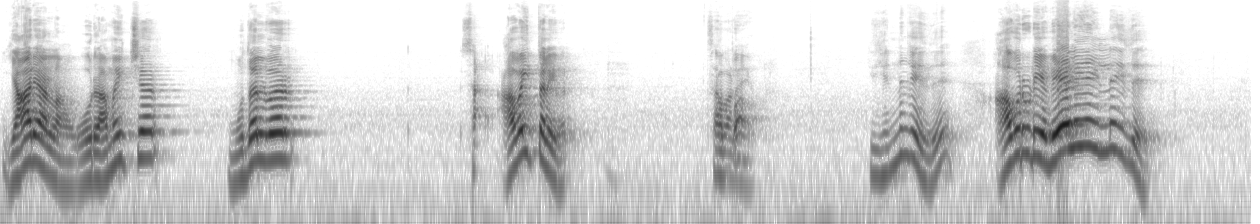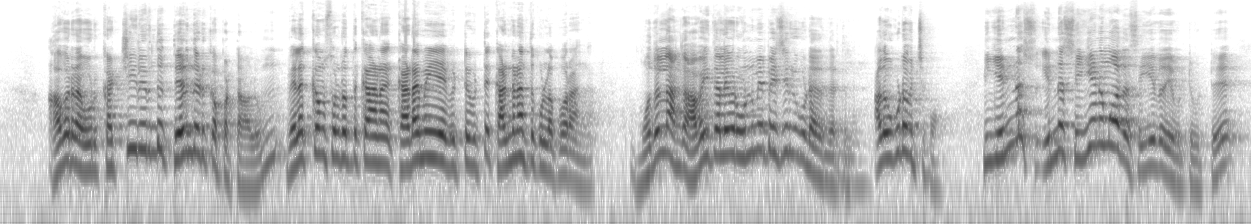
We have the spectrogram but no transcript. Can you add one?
யார் யாரெல்லாம் ஒரு அமைச்சர் முதல்வர் ச- அவைத்தலைவர். சபாநாயகர். இது என்னங்க இது? அவருடைய வேலையே இல்லை இது. அவர் ஒரு கட்சியிலிருந்து தேர்ந்தெடுக்கப்பட்டாலும் விளக்கம் சொல்றதுக்கான கடமையை விட்டுவிட்டு கண்டனத்துக்குள்ள போறாங்க. முதல்ல அங்க அவைத்தலைவர் ஒண்ணுமே பேசியிருக்க கூடாது இந்த இடத்துல. அதை கூட வச்சுப்போம். நீங்க என்ன என்ன செய்யணுமோ அதை செய்வதை விட்டுவிட்டு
